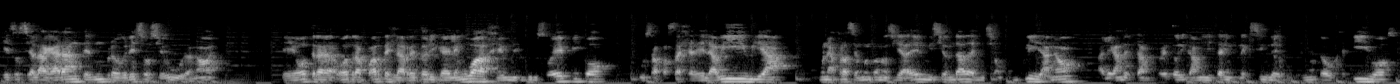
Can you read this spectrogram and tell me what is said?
que eso sea la garante de un progreso seguro, ¿no? Eh, otra, otra parte es la retórica del lenguaje, un discurso épico, usa pasajes de la Biblia, una frase muy conocida de él, misión dada es misión cumplida, ¿no? Alegando esta retórica militar inflexible de cumplimiento de objetivos.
